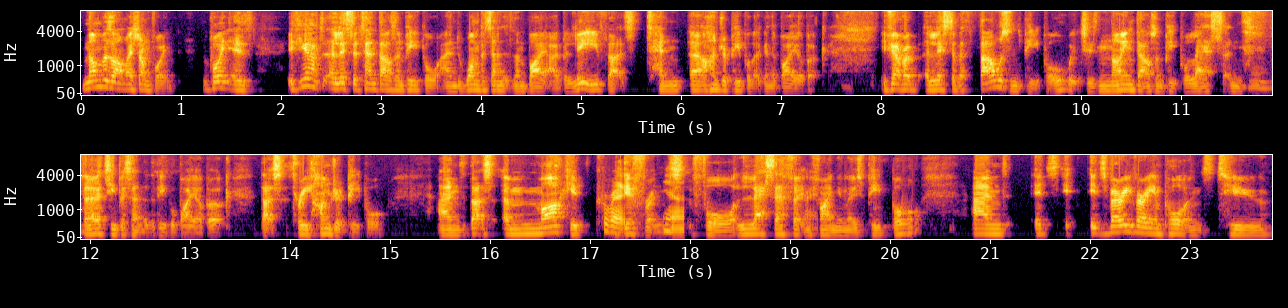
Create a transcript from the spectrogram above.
numbers aren't my strong point. The point is, if you have a list of 10,000 people and 1% of them buy, I believe that's 10, uh, 100 people that are going to buy your book. If you have a, a list of 1,000 people, which is 9,000 people less, and mm-hmm. 30% of the people buy your book, that's 300 people. And that's a market Correct. difference yeah. for less effort in finding those people. And it's it's very, very important to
